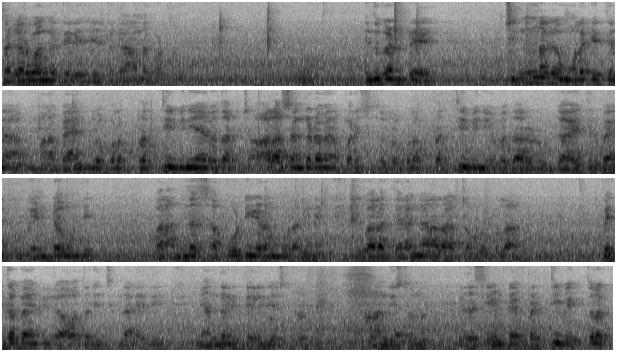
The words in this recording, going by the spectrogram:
సగర్వంగా తెలియజేయడానికి ఆనందపడుతుంది ఎందుకంటే చిన్నగా మొలకెత్తిన మన బ్యాంకు లోపల ప్రతి వినియోగదారు చాలా సంకటమైన పరిస్థితుల లోపల ప్రతి వినియోగదారుడు గాయత్రి బ్యాంకు వెంట ఉండి వాళ్ళందరూ సపోర్ట్ ఇవ్వడం మూలంగానే ఇవాళ తెలంగాణ రాష్ట్రం లోపల పెద్ద బ్యాంకుగా అవతరించింది అనేది మీ అందరికీ తెలియజేస్తున్నారు ఆనందిస్తున్నాం. ఇట్ ద సేమ్ టైం ప్రతి వ్యక్తులకు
